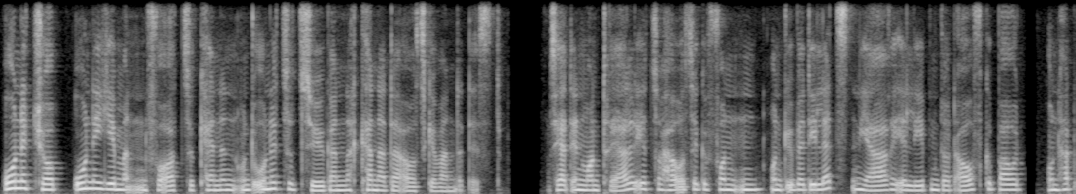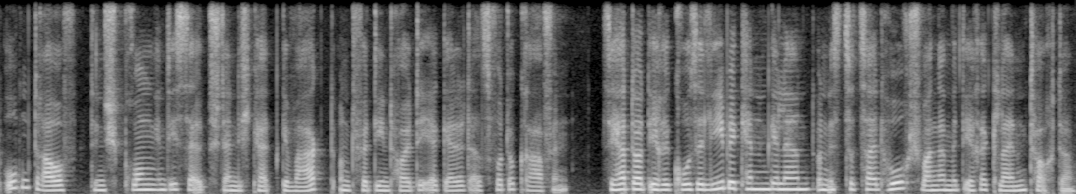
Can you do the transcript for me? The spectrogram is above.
ohne Job, ohne jemanden vor Ort zu kennen und ohne zu zögern nach Kanada ausgewandert ist. Sie hat in Montreal ihr Zuhause gefunden und über die letzten Jahre ihr Leben dort aufgebaut und hat obendrauf den Sprung in die Selbstständigkeit gewagt und verdient heute ihr Geld als Fotografin. Sie hat dort ihre große Liebe kennengelernt und ist zurzeit hochschwanger mit ihrer kleinen Tochter.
